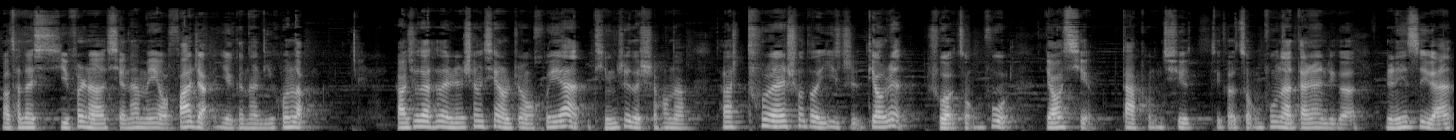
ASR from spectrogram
然后他的媳妇儿呢嫌他没有发展，也跟他离婚了。然后就在他的人生陷入这种灰暗停滞的时候呢，他突然收到一纸调任，说总部邀请大鹏去这个总部呢担任这个人力资源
